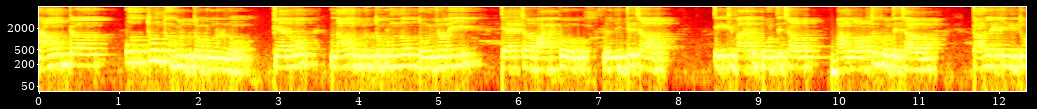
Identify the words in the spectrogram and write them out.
নাউনটা অত্যন্ত গুরুত্বপূর্ণ। কেন? নাউন গুরুত্বপূর্ণ, তুমি যদি একটা বাক্য লিখতে চাও, একটি বাক্য পড়তে চাও, বাংলা অর্থ করতে চাও, তাহলে কিন্তু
